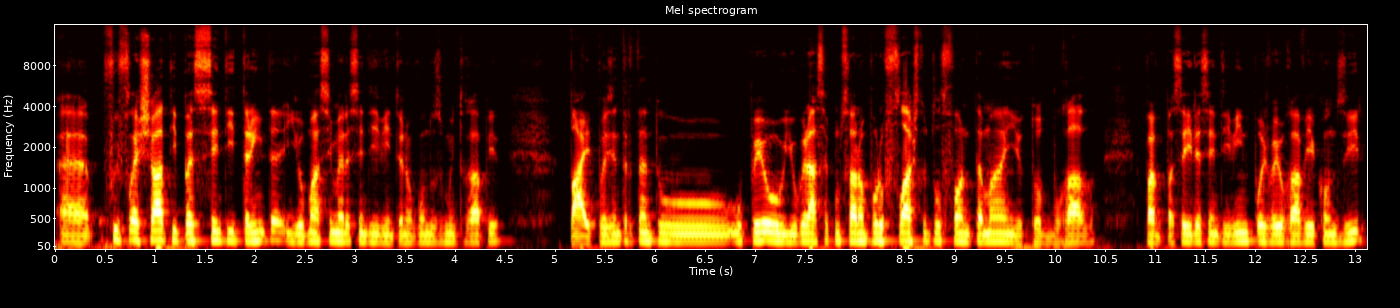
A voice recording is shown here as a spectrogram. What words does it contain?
Uh, fui flashar tipo a 130 e o máximo era 120, eu não conduzo muito rápido. Pá, e depois entretanto o, o Peu e o Graça começaram a pôr o flash do telefone também, e eu todo borrado, pá, para sair a 120, depois veio o Ravi a conduzir.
